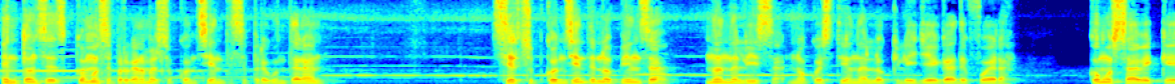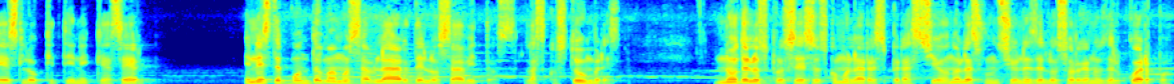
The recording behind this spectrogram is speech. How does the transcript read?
Entonces, ¿cómo se programa el subconsciente? Se preguntarán. Si el subconsciente no piensa, no analiza, no cuestiona lo que le llega de fuera, ¿cómo sabe qué es lo que tiene que hacer? En este punto vamos a hablar de los hábitos, las costumbres, no de los procesos como la respiración o las funciones de los órganos del cuerpo.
